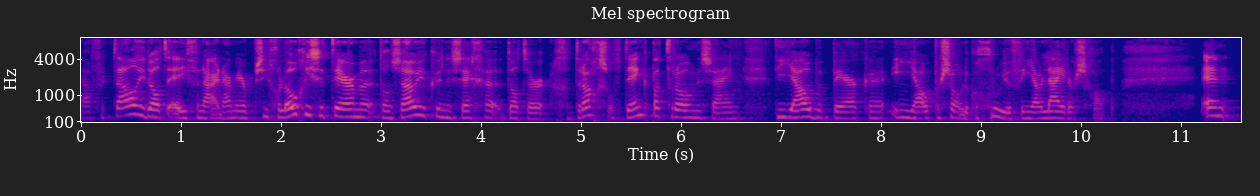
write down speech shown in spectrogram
Nou, vertaal je dat even naar, naar meer psychologische termen, dan zou je kunnen zeggen dat er gedrags- of denkpatronen zijn die jou beperken in jouw persoonlijke groei of in jouw leiderschap. En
